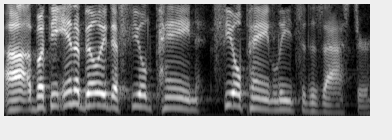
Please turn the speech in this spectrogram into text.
Uh, but the inability to feel pain, feel pain leads to disaster.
